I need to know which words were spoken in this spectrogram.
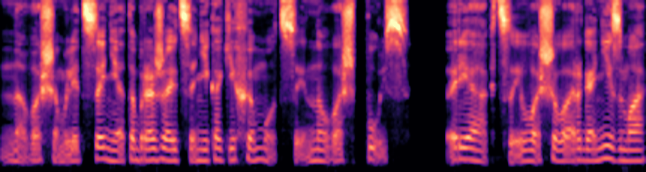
На вашем лице не отображается никаких эмоций, но ваш пульс, реакции вашего организма...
